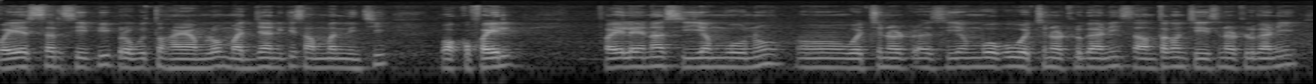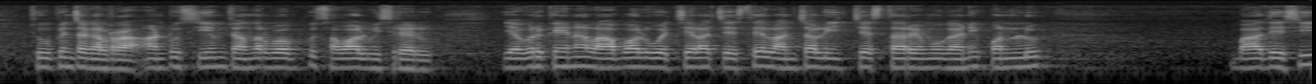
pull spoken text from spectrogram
వైఎస్ఆర్సీపీ ప్రభుత్వ హయాంలో మద్యానికి సంబంధించి ఒక ఫైల్ ఫైల్ అయినా సీఎంఓను వచ్చినట్టు సీఎంఓకు వచ్చినట్లు కానీ సంతకం చేసినట్లు కానీ చూపించగలరా అంటూ సీఎం చంద్రబాబుకు సవాల్ విసిరారు. ఎవరికైనా లాభాలు వచ్చేలా చేస్తే లంచాలు ఇచ్చేస్తారేమో కానీ పనులు బాధేసి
